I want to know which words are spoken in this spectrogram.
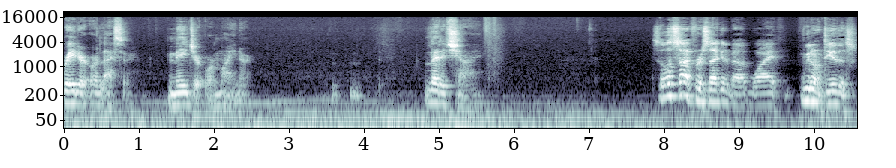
greater or lesser, major or minor. Let it shine. So let's talk for a second about why we don't do this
